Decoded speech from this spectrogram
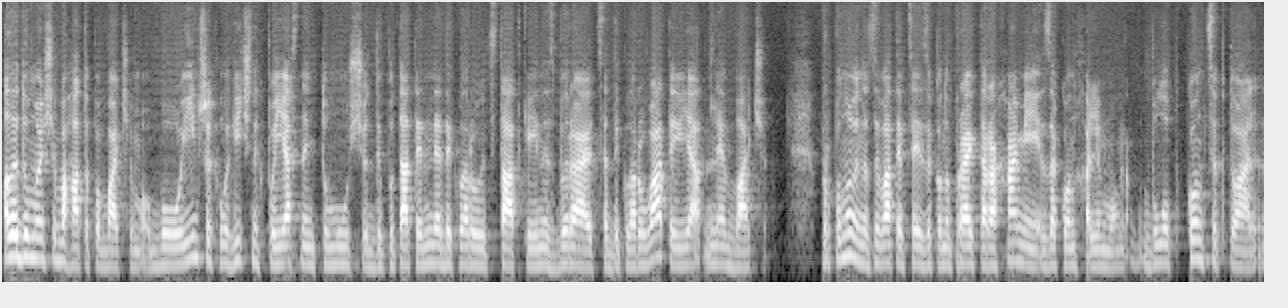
Але думаю, що багато побачимо, бо інших логічних пояснень тому, що депутати не декларують статки і не збираються декларувати, я не бачу. Пропоную називати цей законопроект Арахамії закон Халімона. Було б концептуально.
